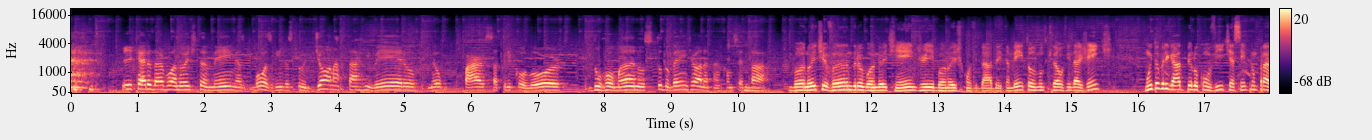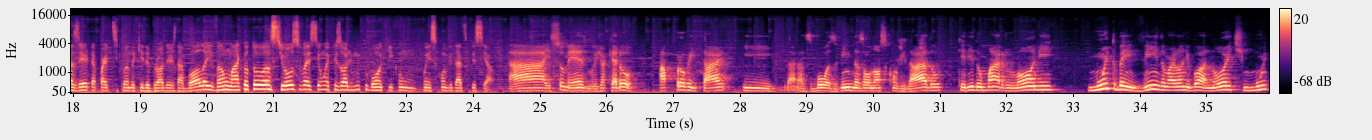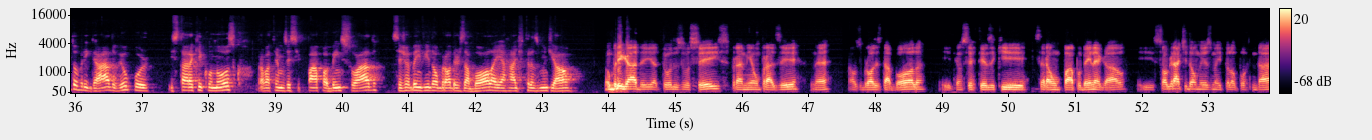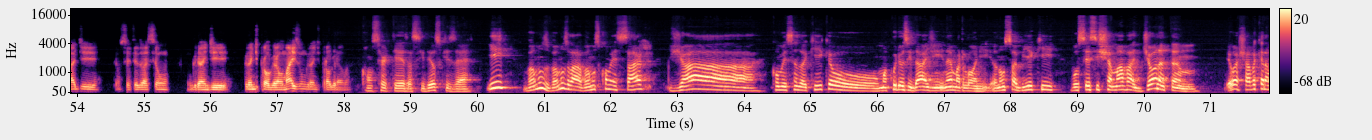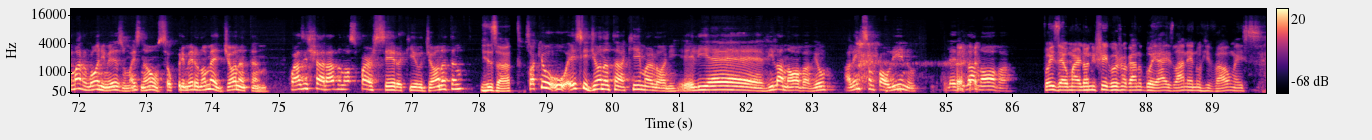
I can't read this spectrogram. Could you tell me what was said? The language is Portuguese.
e quero dar boa noite também, minhas boas-vindas para o Jonathan Ribeiro, meu parça tricolor do Romanos. Tudo bem, Jonathan? Como você tá? Boa noite, Evandro. Boa noite, Andrew. Boa noite, convidado aí também. Todo mundo que está ouvindo a gente. Muito obrigado pelo convite. É sempre um prazer estar participando aqui do Brothers da Bola. E vamos lá, que eu estou ansioso. Vai ser um episódio muito bom aqui com, com esse convidado especial. Ah, isso mesmo. Eu já quero aproveitar e dar as boas-vindas ao nosso convidado, querido Marlone. Muito bem-vindo, Marlone. Boa noite. Muito obrigado, viu, por estar aqui conosco para batermos esse papo abençoado. Seja bem-vindo ao Brothers da Bola e à Rádio Transmundial. Obrigado aí a todos vocês. Para mim é um prazer, né? Aos Brothers da Bola e tenho certeza que será um papo bem legal e só gratidão mesmo aí pela oportunidade. Tenho certeza vai ser um, um grande grande programa, mais um grande programa. Com certeza, se Deus quiser. E vamos, vamos lá, vamos começar já começando aqui, que eu, uma curiosidade, né, Marlone? Eu não sabia que você se chamava Jonathan. Eu achava que era Marlone mesmo, mas não, seu primeiro nome é Jonathan. Quase charado nosso parceiro aqui, o Jonathan. Exato. Só que o, o, esse Jonathan aqui, Marlone, ele é Vila Nova, viu? Além de São Paulino, ele é Vila Nova. Pois é, o Marlone chegou a jogar no Goiás lá, né, no rival, mas...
